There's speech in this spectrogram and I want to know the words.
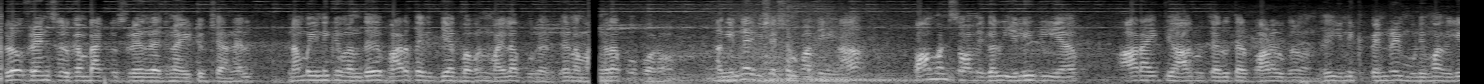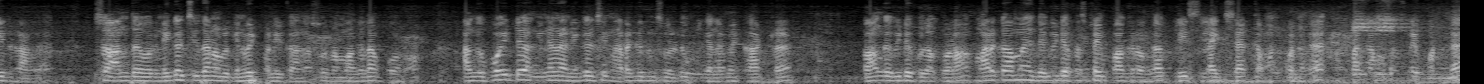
hello friends welcome back to சுரேஷ்ராஜனா யூடியூப் சேனல் நம்ம இன்னைக்கு வந்து பாரத வித்யா பவன் மயிலாப்பூர்ல இருக்கு. நம்ம அங்கே போக போகிறோம் அங்கே என்ன விசேஷம் பார்த்தீங்கன்னா பாம்பன் சுவாமிகள் எழுதிய ஆறாயிரத்தி அறுநூத்தி அறுபத்தாறு பாடல்கள் வந்து இன்னைக்கு பென்ட்ரைவ் மூலியமா வெளியிடுறாங்க. ஸோ அந்த ஒரு நிகழ்ச்சி தான் நம்மளுக்கு இன்வைட் பண்ணியிருக்காங்க. ஸோ நம்ம அங்கே தான் போகிறோம் அங்கே போயிட்டு அங்கே என்னென்ன நிகழ்ச்சி நடக்குதுன்னு சொல்லிட்டு உங்களுக்கு எல்லாமே காட்டுறேன். வாங்க வீடியோக்குள்ள போகலாம் மறக்காம இந்த வீடியோ ஃபஸ்ட் டைம் பார்க்குறவங்க ப்ளீஸ் லைக் ஷேர் கமெண்ட் பண்ணுங்க. மறக்காம சப்ஸ்கிரைப் பண்ணுங்க.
